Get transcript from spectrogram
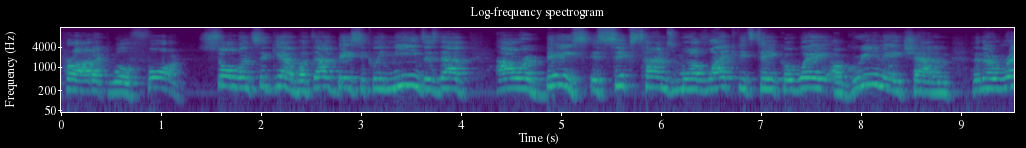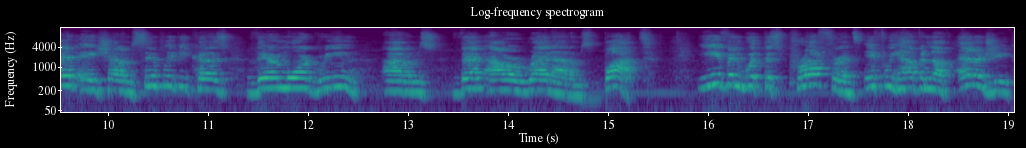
product will form. So once again, what that basically means is that our base is six times more likely to take away a green H atom than a red H atom simply because there are more green atoms than our red atoms. But even with this preference, if we have enough energy,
